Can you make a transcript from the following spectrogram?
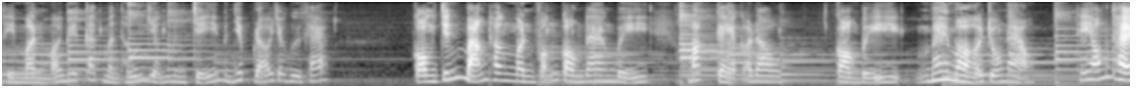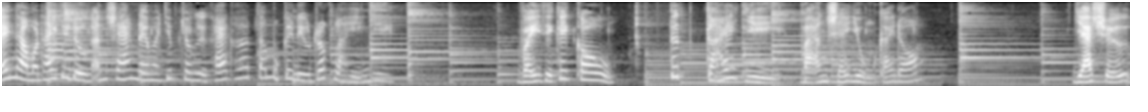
thì mình mới biết cách mình hướng dẫn, mình chỉ, mình giúp đỡ cho người khác còn chính bản thân mình vẫn còn đang bị mắc kẹt ở đâu, còn bị mê mờ ở chỗ nào. Thì không thể nào mà thấy cái đường ánh sáng để mà giúp cho người khác hết. Đó một cái điều rất là hiển nhiên. Vậy thì cái câu, tích cái gì bạn sẽ dùng cái đó? Giả sử,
